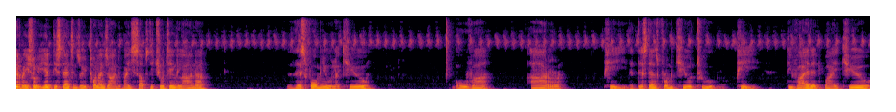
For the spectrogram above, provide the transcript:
i ratio ye distance ngizoyithola njani? By substituting lana this formula q over r p the distance from q to p divided by q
